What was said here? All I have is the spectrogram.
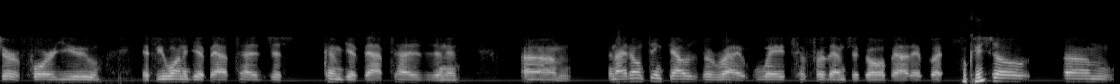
shirt for you. If you want to get baptized, just come get baptized." And then, um, and I don't think that was the right way to for them to go about it. But Okay. so um,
